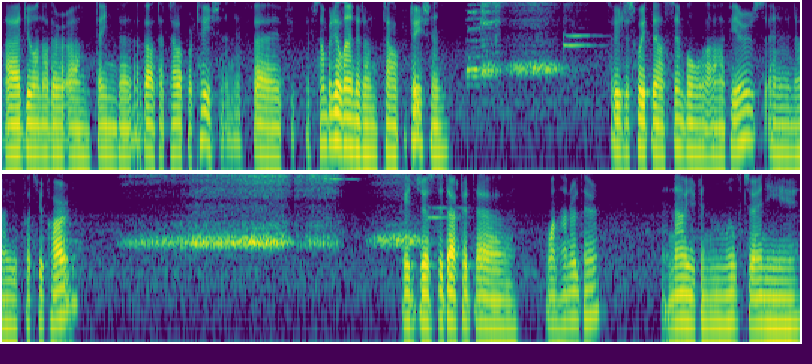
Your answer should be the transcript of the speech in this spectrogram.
uh, do another um, thing that, about the teleportation. If, uh, if if somebody landed on teleportation, so you just wait till a symbol uh, appears, and now you put your card. Okay, just deducted uh, 100 there, and now you can move to any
